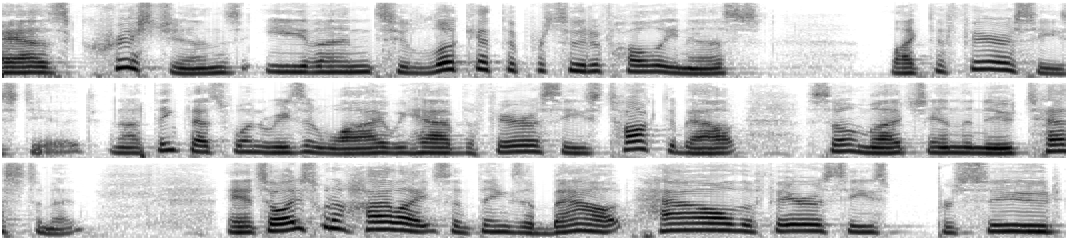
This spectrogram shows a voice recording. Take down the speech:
as Christians even to look at the pursuit of holiness like the Pharisees did. And I think that's one reason why we have the Pharisees talked about so much in the New Testament. And so I just want to highlight some things about how the Pharisees pursued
